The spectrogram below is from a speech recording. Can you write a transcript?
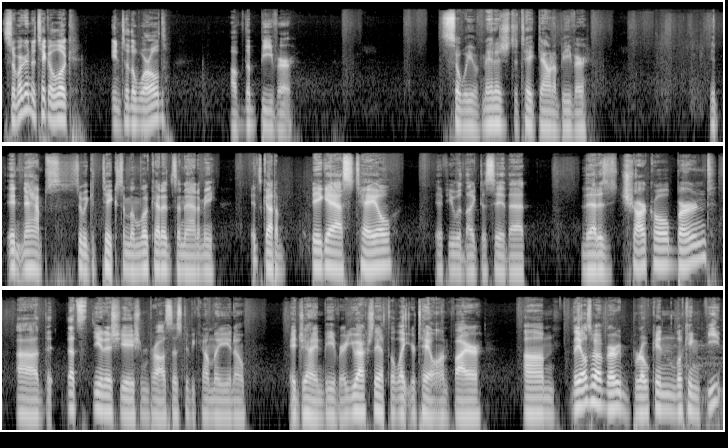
So we're going to take a look into the world of the beaver. So we have managed to take down a beaver. It, it naps, so we could take some and look at its anatomy. It's got a big-ass tail, if you would like to say that. That is charcoal burned. Uh, th that's the initiation process to become a, you know, a giant beaver. You actually have to light your tail on fire. Um, they also have very broken-looking feet.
